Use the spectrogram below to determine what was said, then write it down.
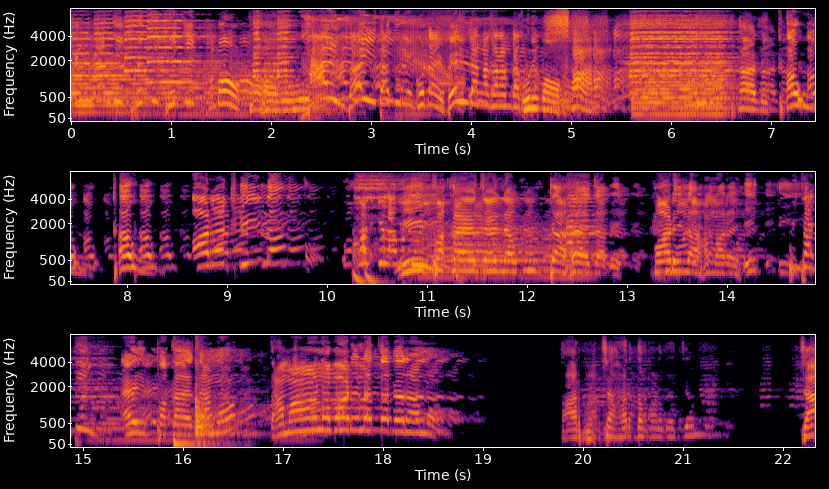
ঠান্ডা দিয়ে খেতে খেতে খাব খাই দাই দাদুরে গোটায় বেলডাঙ্গা গ্রামটা ঘুরিব খালি খাও খাও। আরে খিলাম তো। কখন গেলাম এই পাকায় যাইলে উল্টা হয়ে যাবে। বাড়িলা আমার হিত্তি। এই পাকায় যাব তামান বাড়িলে তবে রামো তারপর চাহার দোকানটা যাব চা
